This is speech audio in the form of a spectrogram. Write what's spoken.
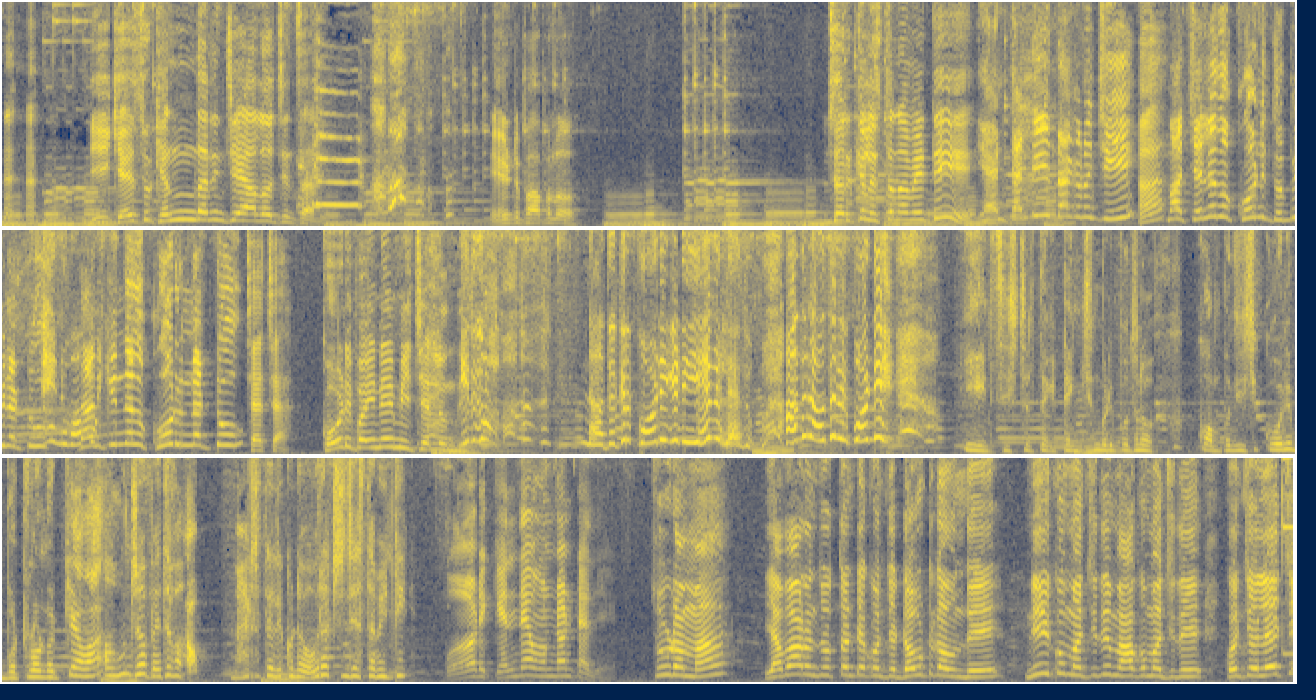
ఈ కేసు కింద నుంచే ఆలోచించాలి. ఏంటి పాపలో? జర్కలు ఇస్తున్నావేంటి? ఏంటంటే ఇందాక నుంచి ఆ? మా చెల్లెదో కోడిని దొబ్బినట్టు నేను దాని కింద ఏదో కోడి ఉన్నట్టు చాచా కోడి పైనే మీ చెల్లుంది. ఇదిగో నా దగ్గర కోడి గిడి ఏమీ లేదు. అందరూ అవతలికి పోండి. ఏంటి సిస్టర్ దగ్గర టెన్షన్ పడిపోతున్నావు? కొంప తీసి కోని బొట్టలో నొక్కావా? అవునరా వెధవ మాట తెలియకుండా ఓ రక్షణ చేస్తావేంటి? కోడి కిందే ఉండుంటది. చూడమ్మా వ్యవహారం చూస్తుంటే కొంచెం డౌట్గా ఉంది. నీకు మంచిది మాకు మంచిది. కొంచెం లేచి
